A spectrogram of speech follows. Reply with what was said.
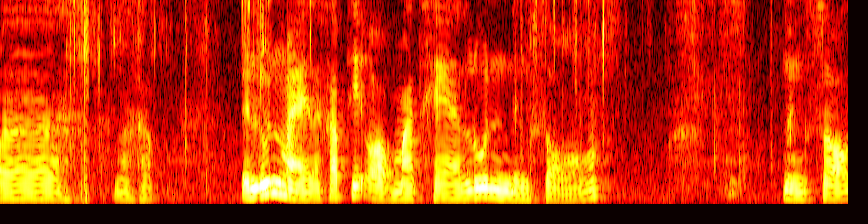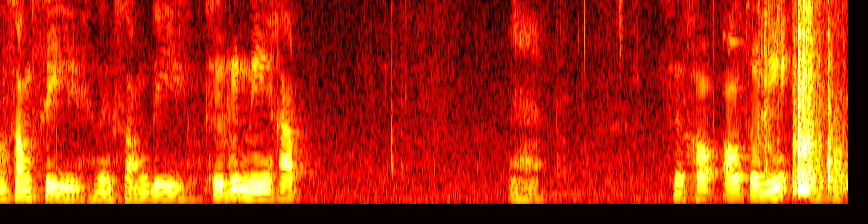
มานะครับ เป็นรุ่นใหม่นะครับที่ออกมาแทนรุ่น 12 12 24 12 d คือรุ่นนี้ครับนะฮะคือเขาเอาตัวนี้นะครับ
